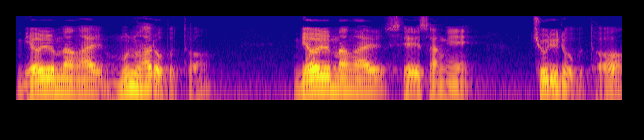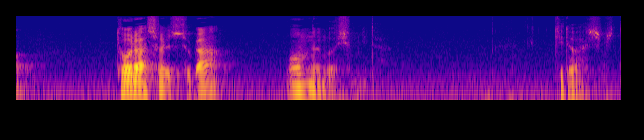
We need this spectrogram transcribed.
멸망할 문화로부터 멸망할 세상의 조리로부터 돌아설 수가 없는 것입니다. 기도하십시다.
